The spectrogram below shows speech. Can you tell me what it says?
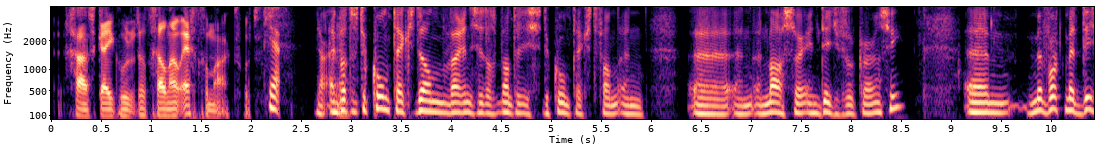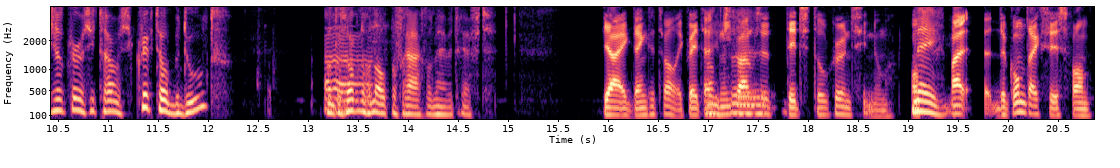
ga eens kijken hoe dat geld nou echt gemaakt wordt. Ja, en wat is de context dan waarin ze dat, want het is de context van een, eh, een, een master in digital currency. Ehm, me- wordt met digital currency trouwens crypto bedoeld? Want dat is ook nog een open vraag wat mij betreft. Ja, ik denk het wel. Ik weet eigenlijk Want, niet waarom eh, ze het digital currency noemen. Want- Nee. Maar eh, de context is van,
